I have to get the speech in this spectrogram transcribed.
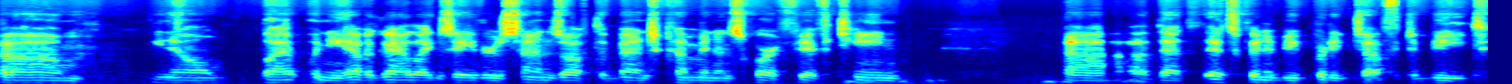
Um, you know, but when you have a guy like Xavier Sens off the bench come in and score 15, uh, that that's going to be pretty tough to beat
